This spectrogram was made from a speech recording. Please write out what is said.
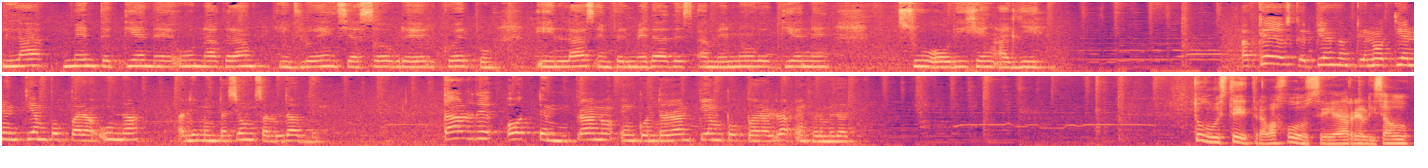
La mente tiene una gran influencia sobre el cuerpo y las enfermedades a menudo tienen su origen allí. Aquellos que piensan que no tienen tiempo para una alimentación saludable, tarde o temprano encontrarán tiempo para la enfermedad. Todo este trabajo se ha realizado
